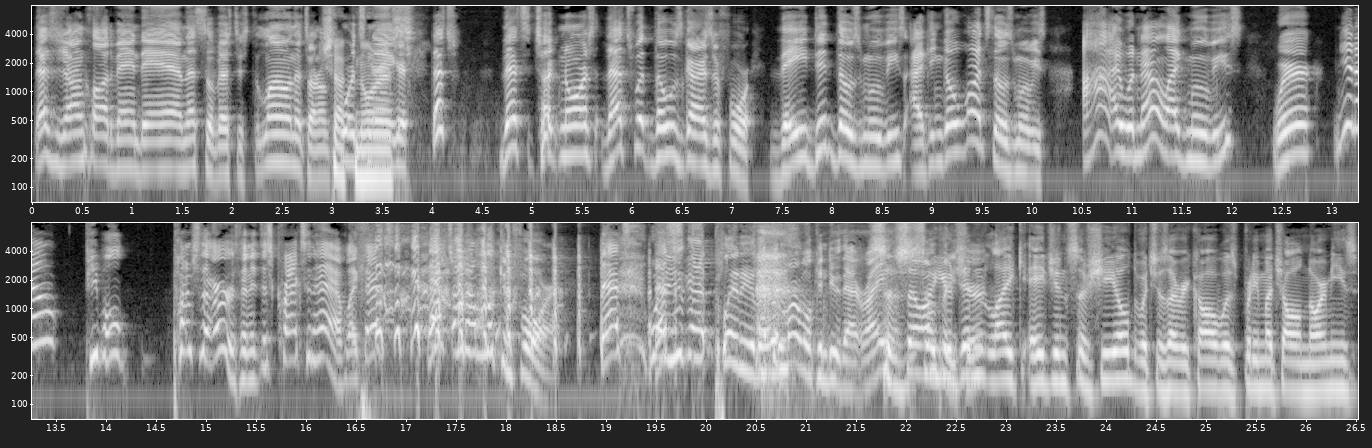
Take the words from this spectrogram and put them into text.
That's Jean Claude Van Damme. That's Sylvester Stallone. That's Arnold Chuck Schwarzenegger. Norris. That's that's Chuck Norris. That's what those guys are for. They did those movies. I can go watch those movies. I would now like movies where you know people punch the earth and it just cracks in half. Like that's that's what I'm looking for. That's well, that's, you got plenty of that. Marvel can do that, right? So, so, I'm you didn't sure. like Agents of Shield, which, as I recall, was pretty much all normies.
